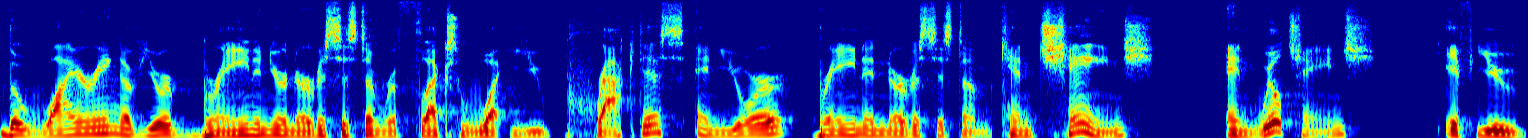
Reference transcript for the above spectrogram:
the wiring of your brain and your nervous system reflects what you practice and your brain and nervous system can change and will change if you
